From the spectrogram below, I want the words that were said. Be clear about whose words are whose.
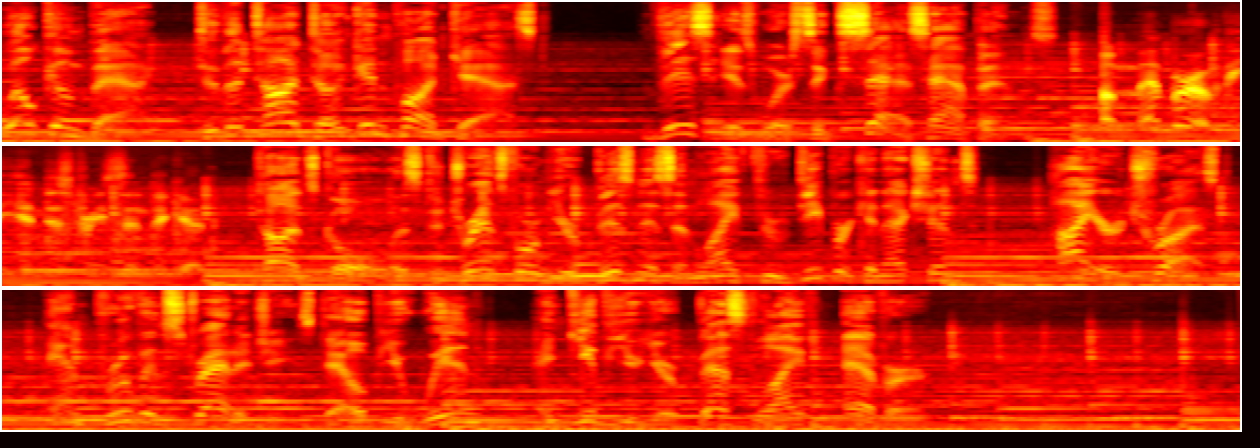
Speaker 1: Welcome back to the Todd Duncan Podcast. This is where success happens. A member of the Industry Syndicate, Todd's goal is to transform your business and life through deeper connections, higher trust, and proven strategies to help you win and give you your best life ever.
